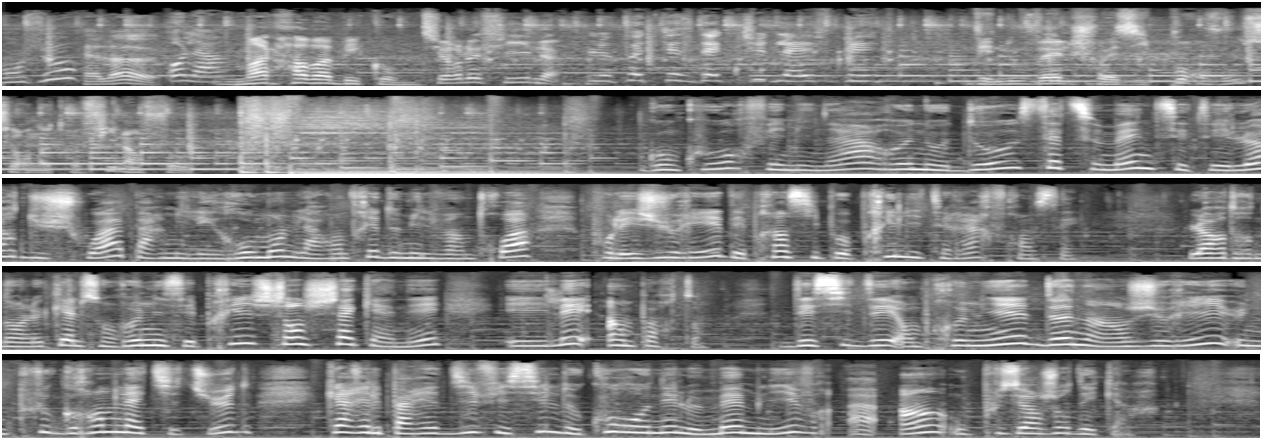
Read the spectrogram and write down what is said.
Bonjour. Hello. Hola. Marhaba bikoum. Sur le fil, Le podcast d'actu de l'AFP. des nouvelles choisies pour vous sur notre fil info. Goncourt, Femina, Renaudot, cette semaine c'était l'heure du choix parmi les romans de la rentrée 2023 pour les jurés des principaux prix littéraires français. L'ordre dans lequel sont remis ces prix change chaque année et il est important. Décider en premier donne à un jury une plus grande latitude car il paraît difficile de couronner le même livre à un ou plusieurs jours d'écart.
